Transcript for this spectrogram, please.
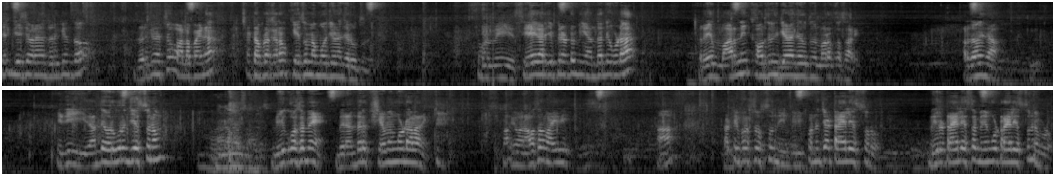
చెక్ చేసి ఎవరైనా దొరికిందో దొరికినచ్చో వాళ్ళపైన చట్ట ప్రకారం కేసులు నమోదు చేయడం జరుగుతుంది. ఇప్పుడు మీ సిఐ గారు చెప్పినట్టు మీ అందరినీ కూడా రేపు మార్నింగ్ కౌన్సిలింగ్ చేయడం జరుగుతుంది మరొకసారి. అర్థమైందా? ఇది ఇదంతా ఎవరి గురించి చేస్తున్నాం? మీకోసమే. మీరందరూ క్షేమంగా ఉండాలని. మాకు ఏమైనా అవసరం అయింది థర్టీ ఫస్ట్ వస్తుంది. మీరు ఇప్పటి నుంచే ట్రయల్ వేస్తున్నారు మీరు ట్రయల్ వేస్తే మేము కూడా ట్రయల్ ఇస్తున్నాం ఇప్పుడు.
